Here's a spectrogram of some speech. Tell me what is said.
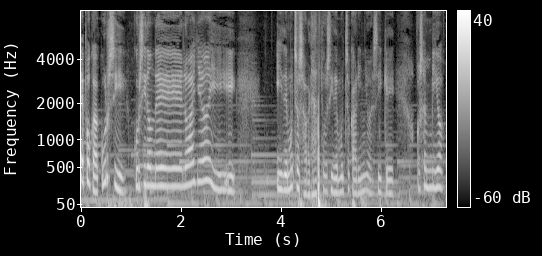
época cursi, cursi donde lo haya y, y de muchos abrazos y de mucho cariño. Así que os envío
